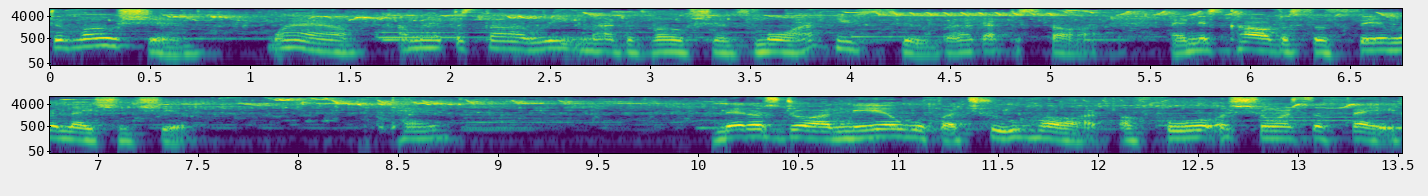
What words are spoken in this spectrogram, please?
devotion. Wow, I'm gonna have to start reading my devotions more. I used to, but I got to start. And it's called a sincere relationship. Okay? Let us draw near with a true heart, a full assurance of faith,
